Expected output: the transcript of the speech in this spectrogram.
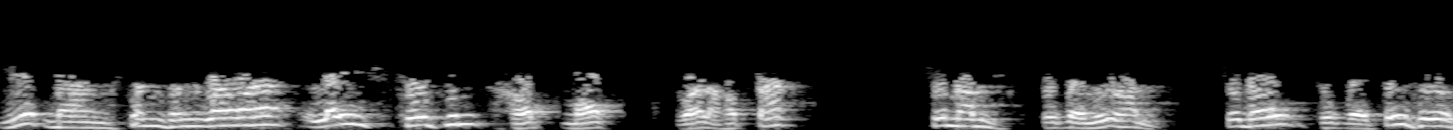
Niết bàn sanh sanh qua hóa lấy số chín hợp một gọi là hợp tác. Số năm thuộc về ngũ hành, số bốn thuộc về tứ phương.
